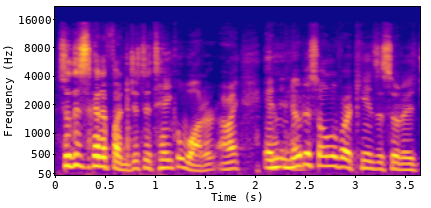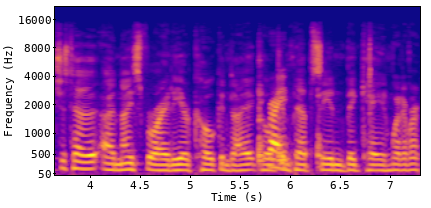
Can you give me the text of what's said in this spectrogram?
So this is kind of fun, just a tank of water, all right? And notice all of our cans of soda just had a, nice variety, or Coke and Diet Coke and Pepsi and Big K and whatever.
